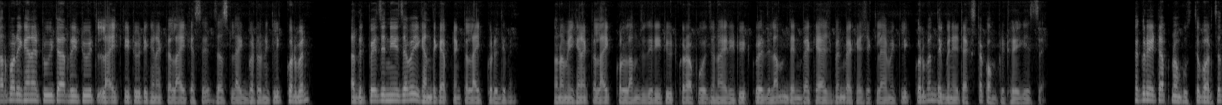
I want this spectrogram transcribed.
তারপর এখানে টুইটার রিটুইট লাইক রিটুইট এখানে একটা লাইক আছে জাস্ট লাইক বাটনে ক্লিক করবেন। তাদের পেজে নিয়ে যাবে, এখান থেকে আপনি একটা লাইক করে দিবেন। ধরুন আমি এখানে একটা লাইক করলাম, যদি রিটুইট করার প্রয়োজন হয় রিটুইট করে দিলাম দেন ব্যাকে আসবেন ব্যাকে এসে ক্লাইমে ক্লিক করবেন, দেখবেন এই ট্যাক্সটা কমপ্লিট হয়ে গিয়েছে। আশা করি এটা আপনার বুঝতে পারছেন।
